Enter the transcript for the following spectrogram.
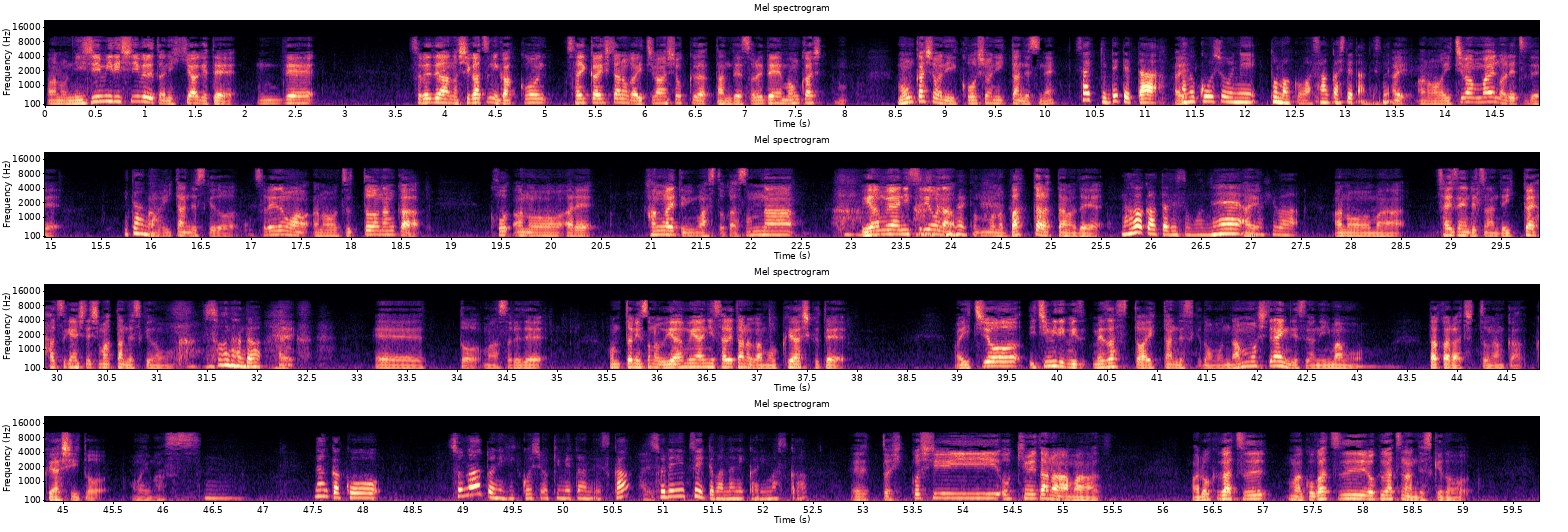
ああの20ミリシーベルトに引き上げてでそれであの4月に学校再開したのが一番ショックだったんでそれで文科文科省に交渉に行ったんですね。さっき出てた、はい。あの交渉にトーマくんは参加してたんですね、はい。あの一番前の列でいたんだ。いたんですけどそれでもあのずっとなんかこあのあれ考えてみますとかそんなうやむやにするような ものばっかだったので。長かったですもんね、はい。あの日は。あのまあ最前列なんで一回発言してしまったんですけども。そうなんだ。はいえーっとまあそれで本当にそのうやむやにされたのがもう悔しくて、まあ、一応1ミリ目指すとは言ったんですけども何もしてないんですよね今も。だからちょっとなんか悔しいと思います。なんかこうその後に引っ越しを決めたんですか、はい。それについては何かありますか？えっと引っ越しを決めたのは、まあ、まあ6月、まあ、5月6月なんですけど、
